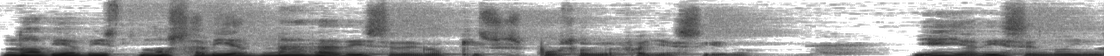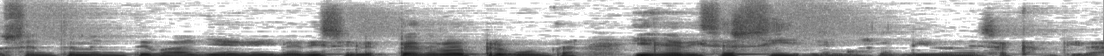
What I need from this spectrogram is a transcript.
No había visto, no sabía nada, dice, de lo que su esposo había fallecido. Y ella dice, no, inocentemente va, llega y le dice, y le, Pedro le pregunta, y ella dice, sí, hemos vendido en esa cantidad.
